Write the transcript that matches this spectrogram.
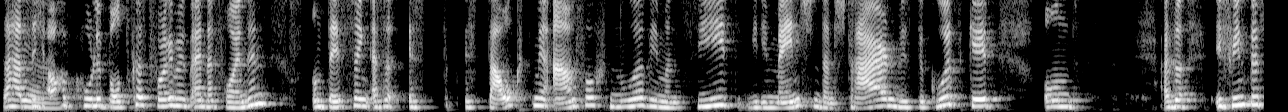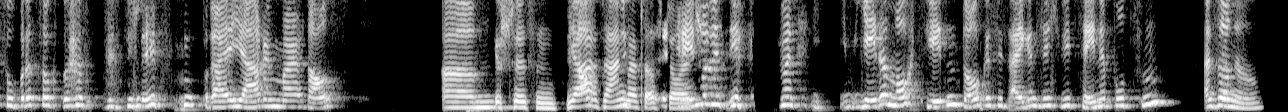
Da hatte ja. ich auch eine coole Podcast-Folge mit einer Freundin. Und deswegen, also es, es taugt mir einfach nur, wie man sieht, wie die Menschen dann strahlen, wie es dir gut geht. Und also ich finde es super, dass du sagst, du hast die letzten drei Jahre mal raus ähm, geschissen. Ja, sagen wir es auf Deutsch. Ist. Ich meine, jeder macht es jeden Tag. Es ist eigentlich wie Zähneputzen. Also genau.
